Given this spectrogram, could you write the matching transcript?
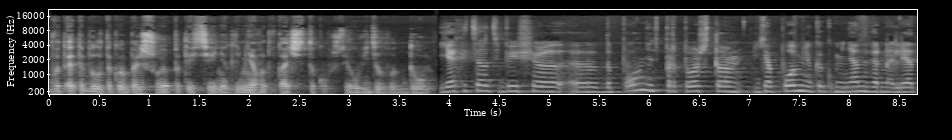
вот это было такое большое потрясение для меня вот в качестве такого, что я увидел вот дом. Я хотела тебе еще э, дополнить про то, что я помню, как у меня, наверное, лет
